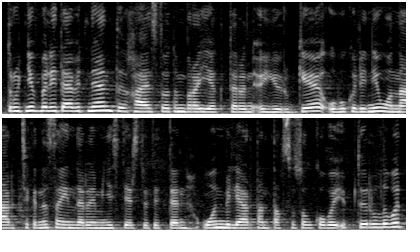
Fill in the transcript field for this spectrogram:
Трутнев балитәбитнән тыхайстотын проекттарын өйүрге ухукулини оны артиканы сайындары министерствотеттен 10 миллиардтан тақсы сол кобой үптірілібіт.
